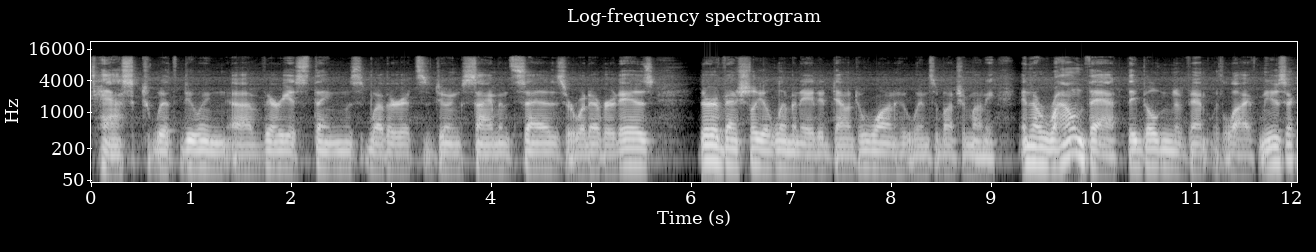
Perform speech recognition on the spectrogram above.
tasked with doing uh, various things, whether it's doing Simon Says or whatever it is they're eventually eliminated down to one who wins a bunch of money. And around that, they build an event with live music,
